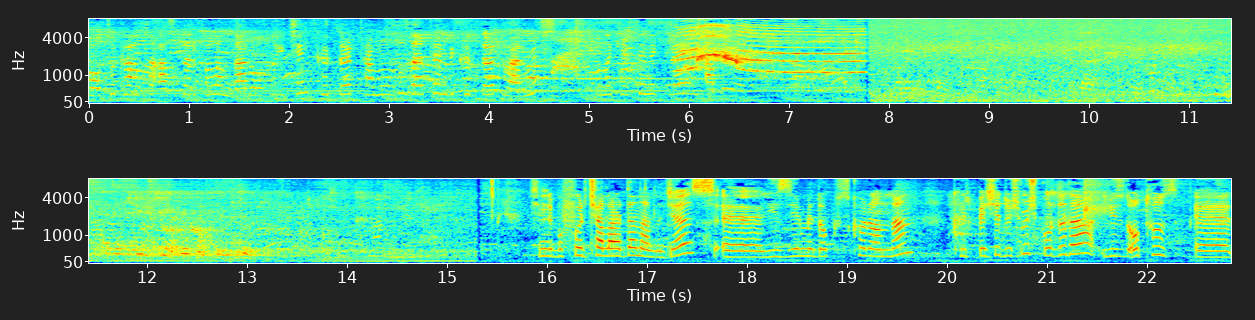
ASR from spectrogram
koltuk altı astarı falan dar olduğu için 44 tam oldu. Zaten bir 44 varmış. Bunu kesinlikle alıyorum. Şimdi bu fırçalardan alacağız. Ee, 129 korondan 45'e düşmüş. Burada da %30 e,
